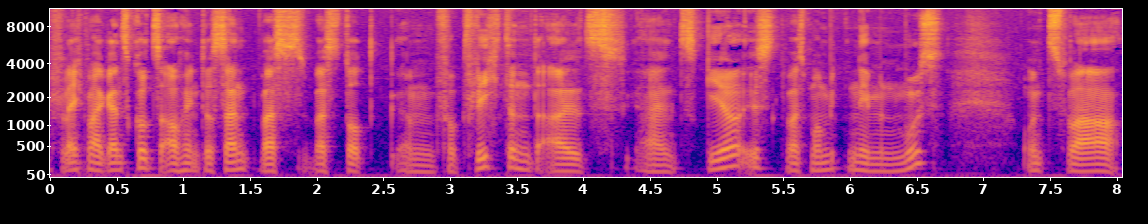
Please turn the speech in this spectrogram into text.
Vielleicht mal ganz kurz auch interessant, was, was dort ähm, verpflichtend als, als Gear ist, was man mitnehmen muss. Und zwar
